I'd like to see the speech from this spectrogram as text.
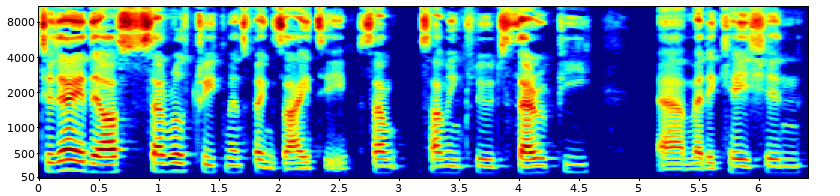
today there are several treatments for anxiety. Some some include therapy, uh, medication,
